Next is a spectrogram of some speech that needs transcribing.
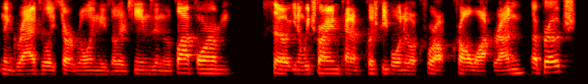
and then gradually start rolling these other teams into the platform. So you know, we try and kind of push people into a crawl, crawl walk, run approach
